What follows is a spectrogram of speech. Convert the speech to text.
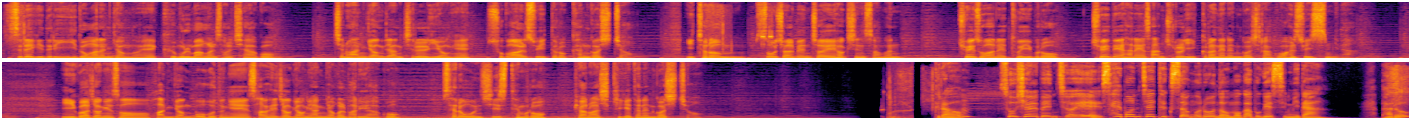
쓰레기들이 이동하는 경로에 그물망을 설치하고 친환경 장치를 이용해 수거할 수 있도록 한 것이죠. 이처럼 소셜 벤처의 혁신성은 최소한의 투입으로 최대한의 산출을 이끌어내는 것이라고 할 수 있습니다. 이 과정에서 환경보호 등의 사회적 영향력을 발휘하고 새로운 시스템으로 변화시키게 되는 것이죠. 그럼 소셜벤처의 세 번째 특성으로 넘어가 보겠습니다. 바로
